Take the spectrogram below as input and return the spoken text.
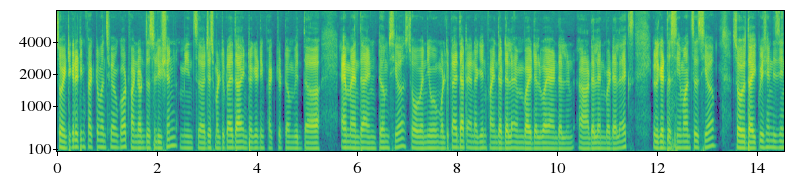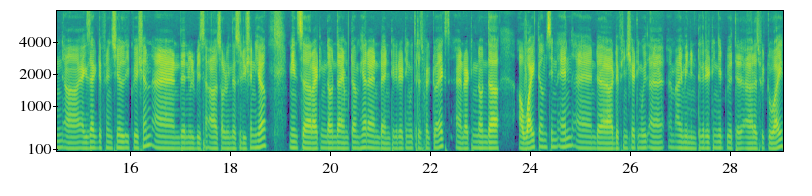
so integrating factor once we have got find out the solution means uh, just multiply the integrating factor term with the m and the n terms here. So when you multiply that and again find the del m by del y and del, uh, del n by del x you will get the same answers here. So the equation is in uh, exact differential equation and then we'll be uh, solving the solution here. Means uh, writing down the m term here and integrating with respect to x and writing down the y terms in n and uh, differentiating with uh, i mean integrating it with uh, respect to y.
